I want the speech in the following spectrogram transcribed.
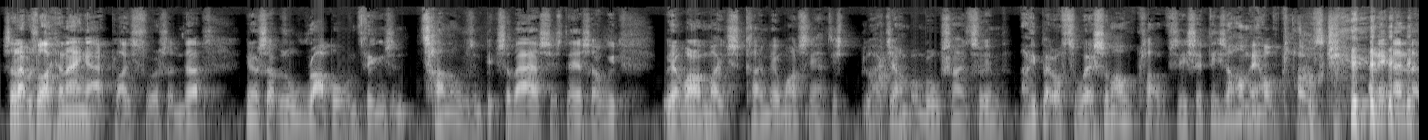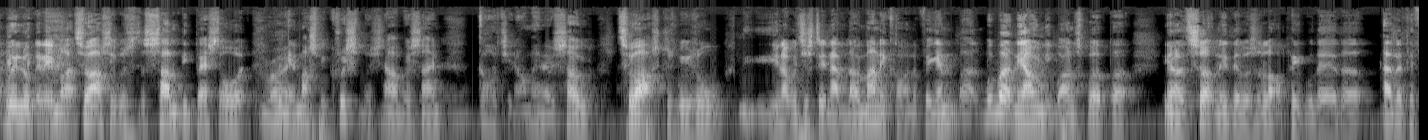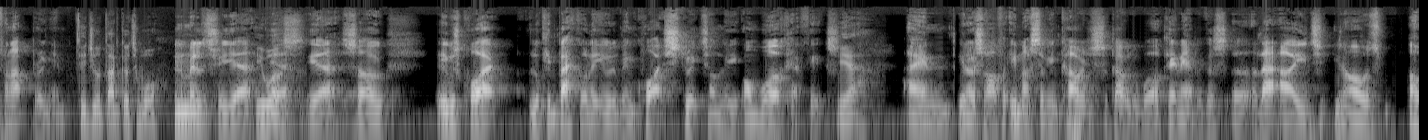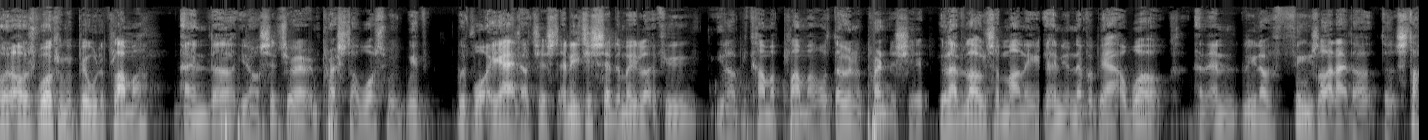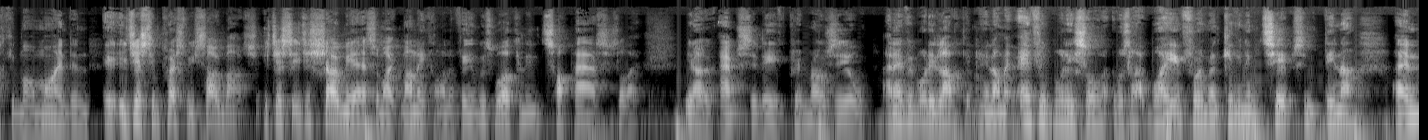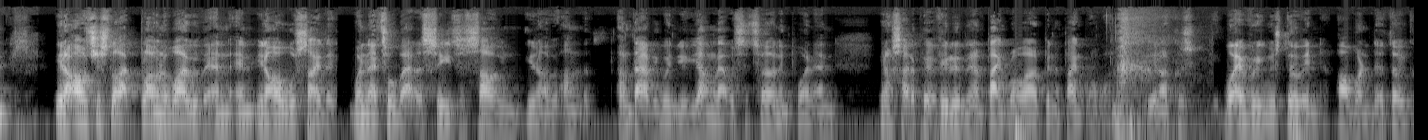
So that was like an hangout place for us. And, uh, you know, so it was all rubble and things and tunnels and bits of houses there. So we, you know, one of my mates came there once and he had this like jumper on. We're all saying to him, "Oh, you're better off to wear some old clothes." And he said, "These aren't my old oh, clothes." and, it, and we look at him like to us, it was the Sunday best, or Right. I mean, it must be Christmas. You know, and we're saying, "God, you know what I mean?" It was so to us because we was all, you know, we just didn't have no money kind of thing, and we weren't the only ones, but but you know, certainly there was a lot of people there that had a different upbringing. Did your dad go to war? In the military, yeah. He was? Yeah. yeah. So he was quite, looking back on it, he would have been quite strict on the on work ethics. Yeah. And, you know, so I he must have encouraged to go to work anyhow because uh, at that age, you know, I was, I was, I was working with Bill the plumber And uh, you know, I said to how impressed I was with, with with what he had. I just and he just said to me, look, if you you know become a plumber or do an apprenticeship, you'll have loads of money and you'll never be out of work. And and you know things like that that, that stuck in my mind, and it, it just impressed me so much. It just it just showed me how to make money, kind of thing. He was working in top houses like you know Hampstead, Primrose Hill, and everybody loved him. You know, I mean, everybody saw was like waiting for him and giving him tips and dinner and you know, I was just like blown away with it. And, and you know, I always say that when they talk about the seeds are sown, you know, un- undoubtedly when you're young, that was the turning point. And, you know, I say to people, if he'd have been a bank robber, I'd have been a bank robber, you know, because whatever he was doing, I wanted to do.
